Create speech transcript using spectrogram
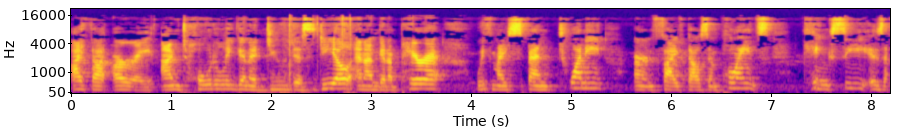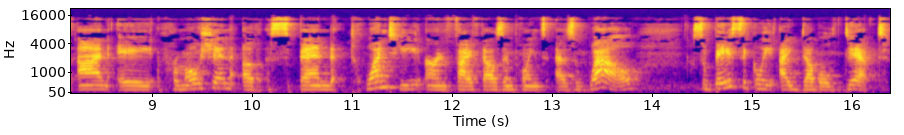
I thought, all right, I'm totally to do this deal and I'm to pair it with my spend 20, earn 5,000 points. King C is on a promotion of spend 20, earn 5,000 points as well. So basically I double dipped.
